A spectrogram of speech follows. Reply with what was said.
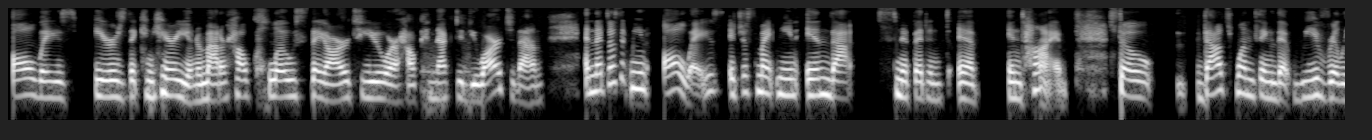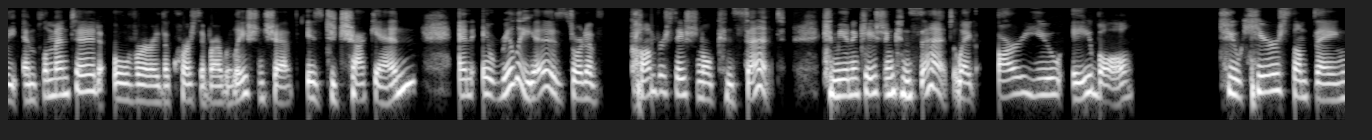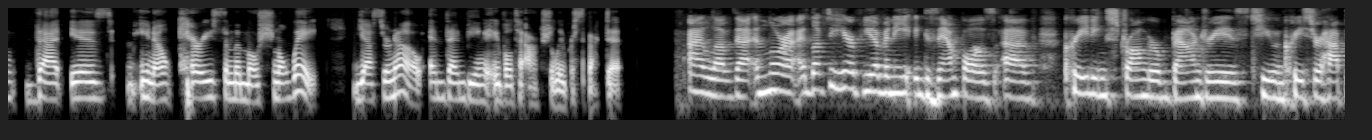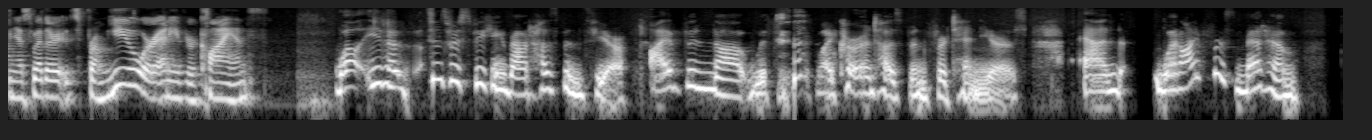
always ears that can hear you, no matter how close they are to you or how connected you are to them. And that doesn't mean always, it just might mean in that snippet in, eh, in time. So that's one thing that we've really implemented over the course of our relationship is to check in. And it really is sort of conversational consent, communication consent. Like, are you able to hear something that is, you know, carries some emotional weight? yes or no, and then being able to actually respect it. I love that. And Laura, I'd love to hear if you have any examples of creating stronger boundaries to increase your happiness, whether it's from you or any of your clients. Well, you know, since we're speaking about husbands here, I've been uh, with my current husband for 10 years. And when I first met him,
